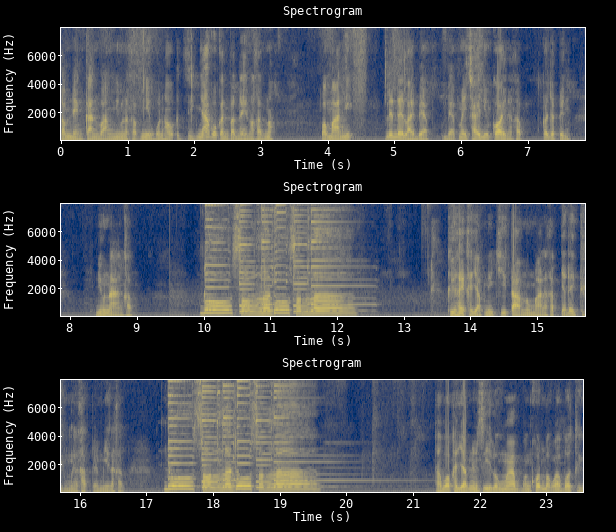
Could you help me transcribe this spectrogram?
ตำแหน่งการวางนิ้วนะครับ นิ้วคนเขาก็สิยากกว่ากันปานใดเนาะครับเนาะประมาณนี้เล่นได้หลายแบบแบบไม่ใช้นิ้วก้อยนะครับ ก็จะเป็นนิ้วนางครับ โดซอนลาโดซอนลาคือให้ขยับนิ้วชี้ตามลงมานะครับ จะได้ถึงนะครับแบบนี้นะครับโดซอนลาโดซอนลาโถ้าว่าขยับนิ้วสี่ลงมาบางคนบอกว่าบ่ถึง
